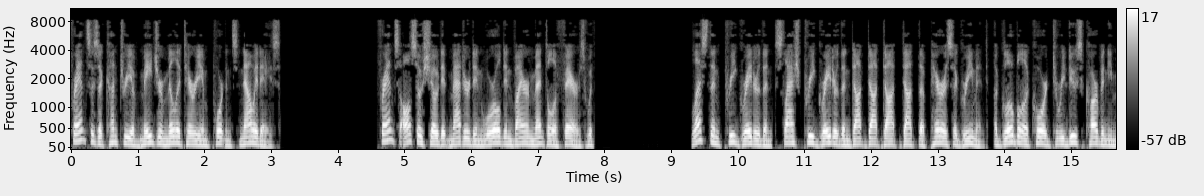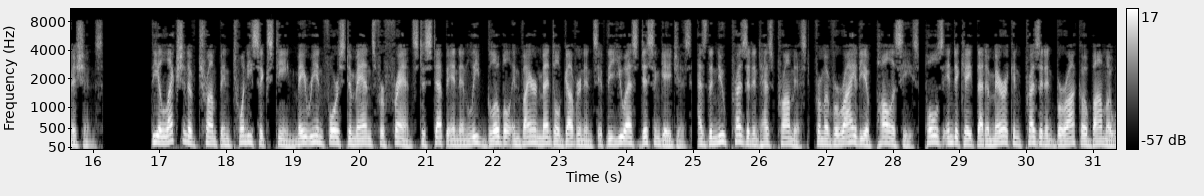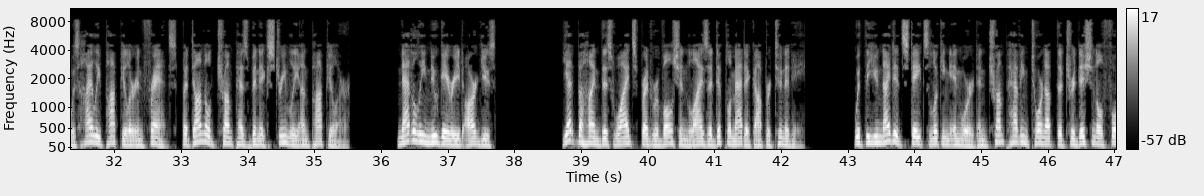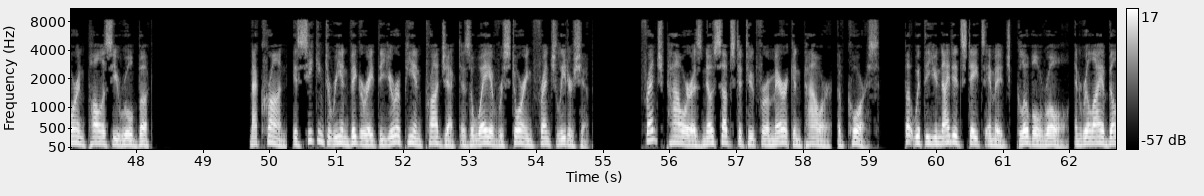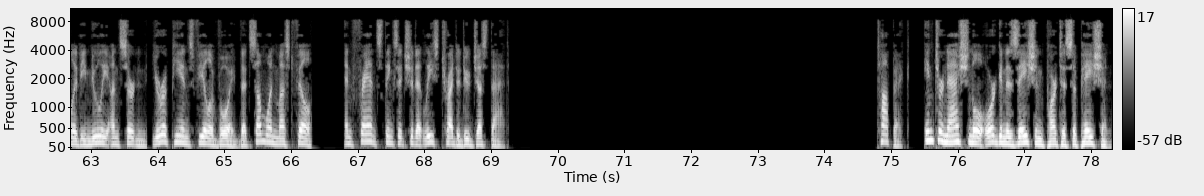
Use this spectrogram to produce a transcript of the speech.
France is a country of major military importance nowadays. France also showed it mattered in world environmental affairs with less than pre greater than slash pre greater than dot dot dot dot the Paris Agreement, a global accord to reduce carbon emissions. The election of Trump in 2016 may reinforce demands for France to step in and lead global environmental governance if the U.S. disengages, as the new president has promised. From a variety of policies, polls indicate that American President Barack Obama was highly popular in France, but Donald Trump has been extremely unpopular. Natalie Nougayrède argues, Yet behind this widespread revulsion lies a diplomatic opportunity. With the United States looking inward and Trump having torn up the traditional foreign policy rule book, Macron, is seeking to reinvigorate the European project as a way of restoring French leadership. French power is no substitute for American power, of course. But with the United States image, global role, and reliability newly uncertain, Europeans feel a void that someone must fill—and France thinks it should at least try to do just that. International organization participation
